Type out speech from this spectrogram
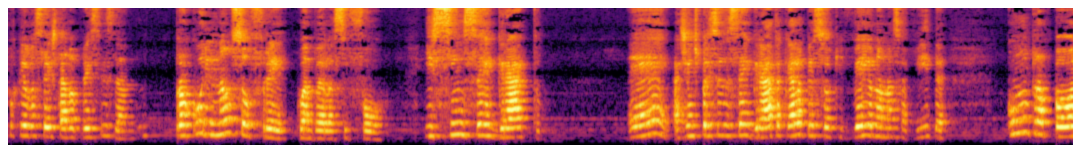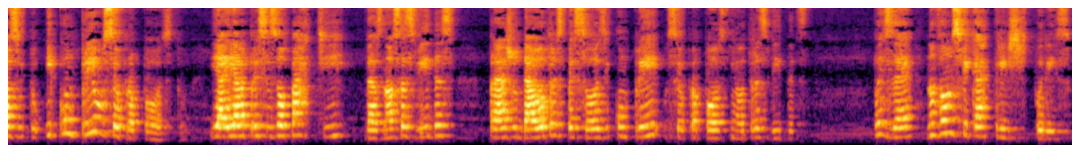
porque você estava precisando. Procure não sofrer quando ela se for, e sim ser grato. É, a gente precisa ser grato àquela pessoa que veio na nossa vida com um propósito e cumpriu o seu propósito. E aí ela precisou partir das nossas vidas para ajudar outras pessoas e cumprir o seu propósito em outras vidas. Pois é, não vamos ficar tristes por isso.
